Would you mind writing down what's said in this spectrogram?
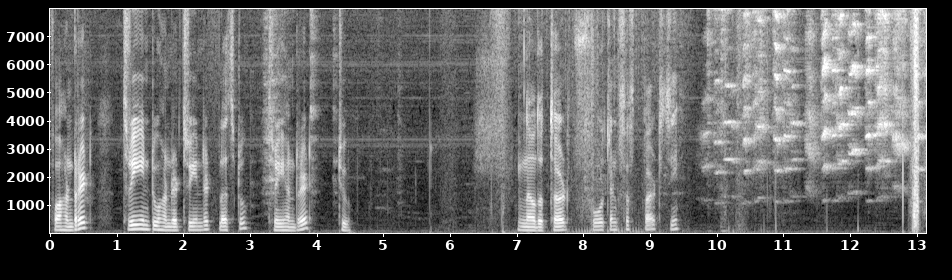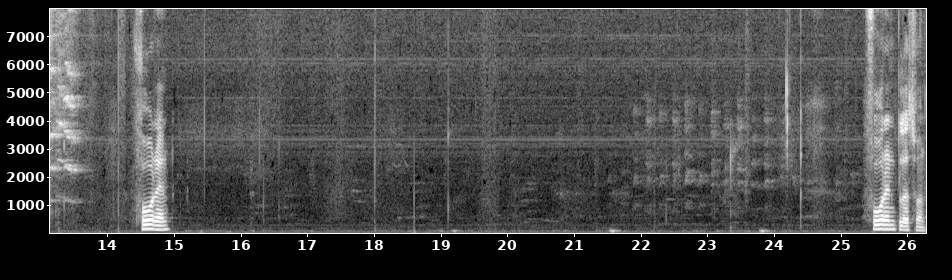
for 100 3 into 100 300 plus 2 302 now the third fourth and fifth part see? Four n four n plus one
